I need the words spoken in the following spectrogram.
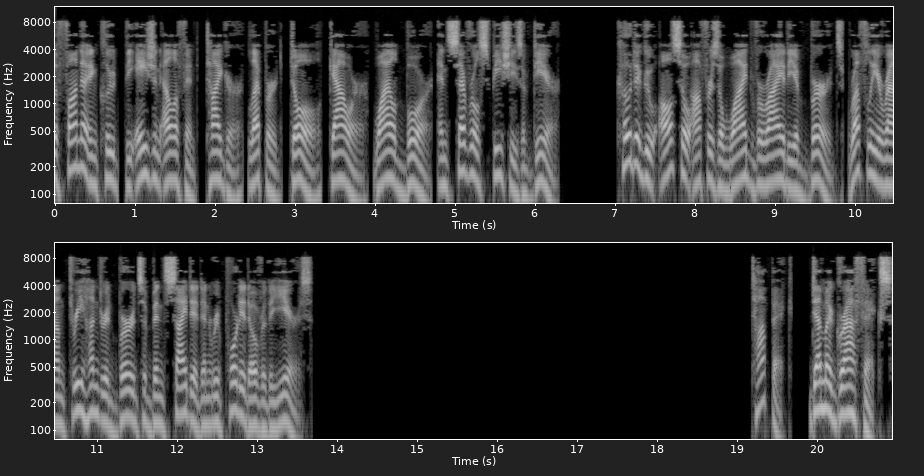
The fauna include, the Asian elephant, tiger, leopard, dhole, gaur, wild boar, and several species of deer. Kodagu also offers a wide variety of birds, roughly around 300 birds have been sighted and reported over the years. Demographics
